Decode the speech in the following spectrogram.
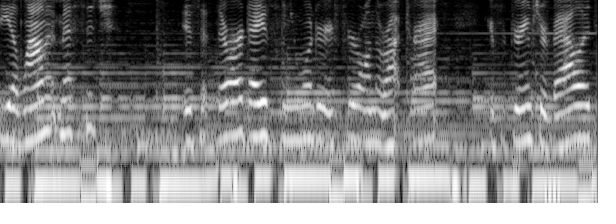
The alignment message is that there are days when you wonder if you're on the right track, if your dreams are valid,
